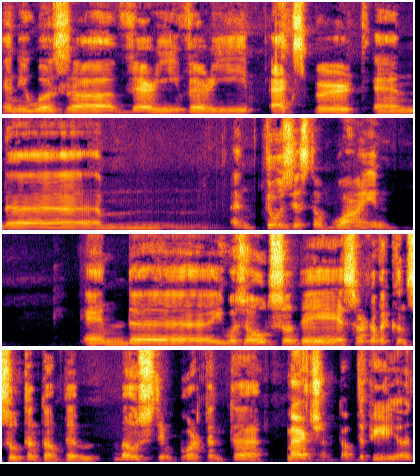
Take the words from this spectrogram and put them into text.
and he was uh, very, very expert and uh, enthusiast of wine. And uh, he was also the sort of a consultant of the most important uh, merchant of the period,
